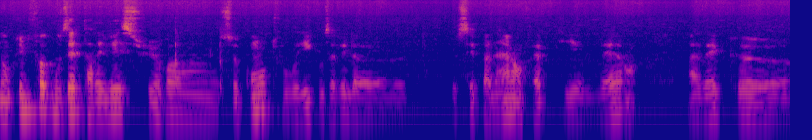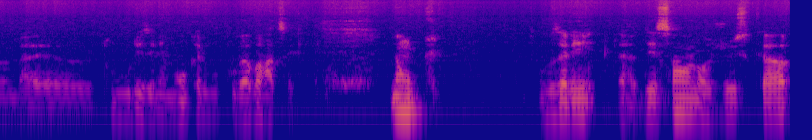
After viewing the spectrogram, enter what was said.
Donc une fois que vous êtes arrivé sur euh, ce compte, vous voyez que vous avez le, cPanel en fait qui est ouvert avec euh, bah, tous les éléments auxquels vous pouvez avoir accès. Donc vous allez descendre jusqu'à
